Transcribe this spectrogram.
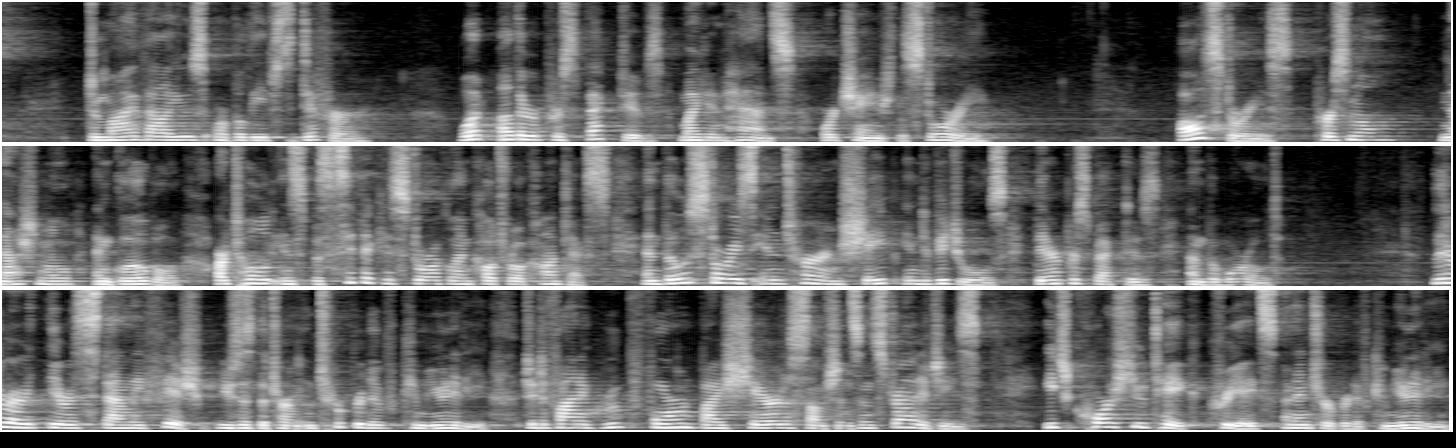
Do my values or beliefs differ? What other perspectives might enhance or change the story? All stories, personal, national, and global, are told in specific historical and cultural contexts, and those stories in turn shape individuals, their perspectives, and the world. Literary theorist Stanley Fish uses the term interpretive community to define a group formed by shared assumptions and strategies. Each course you take creates an interpretive community.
